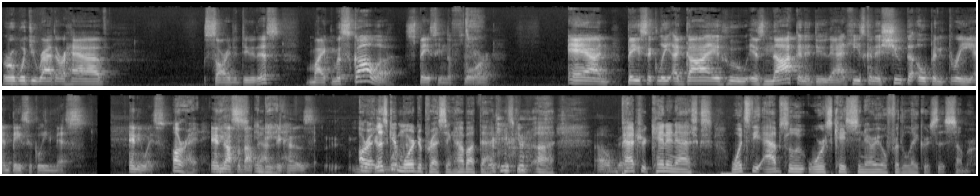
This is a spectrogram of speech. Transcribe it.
Or would you rather have sorry to do this Mike Muscala spacing the floor and basically a guy who is not going to do that he's going to shoot the open three and basically miss. Anyways all right. enough yes, about indeed. that because all right let's get more depressing. How about that? Let's get, uh, oh, patrick kennan asks what's the absolute worst case scenario for the lakers this summer?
